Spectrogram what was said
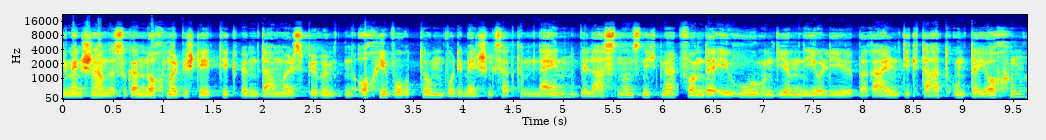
Die Menschen haben das sogar nochmal bestätigt beim damals berühmten Ochi-Votum, wo die Menschen gesagt haben, nein, wir lassen uns nicht mehr von der EU und ihrem neoliberalen Diktat unterjochen.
